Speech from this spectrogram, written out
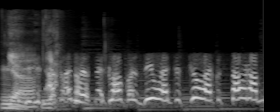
Jā. Jā. Atvainojos, mēs laukos dzīvojam, es cilvēkus caurām,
